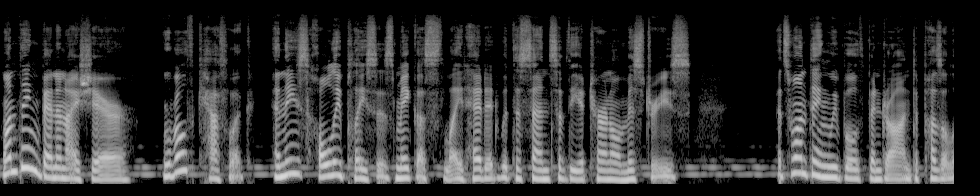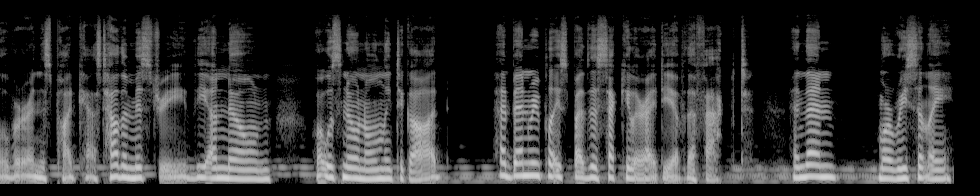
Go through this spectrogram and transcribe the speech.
One thing Ben and I share we're both Catholic, and these holy places make us lightheaded with the sense of the eternal mysteries. It's one thing we've both been drawn to puzzle over in this podcast how the mystery, the unknown, what was known only to God, had been replaced by the secular idea of the fact. And then, more recently,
